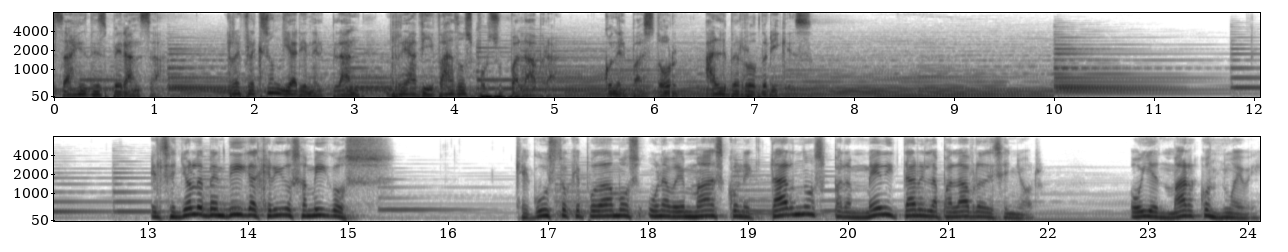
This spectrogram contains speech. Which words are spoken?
mensajes de esperanza. Reflexión diaria en el plan Reavivados por su palabra con el pastor Álvaro Rodríguez. El Señor les bendiga, queridos amigos. Qué gusto que podamos una vez más conectarnos para meditar en la palabra del Señor. Hoy en Marcos 9.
